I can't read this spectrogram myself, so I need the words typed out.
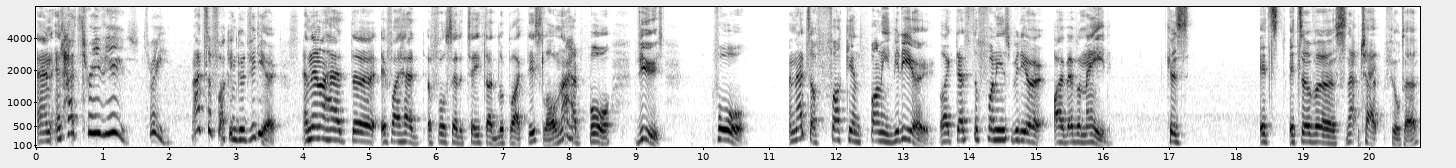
and it had three views. Three. That's a fucking good video. And then I had the if I had a full set of teeth, I'd look like this, lol. And I had four views. Four. And that's a fucking funny video. Like, that's the funniest video I've ever made. Because it's it's of a Snapchat filter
